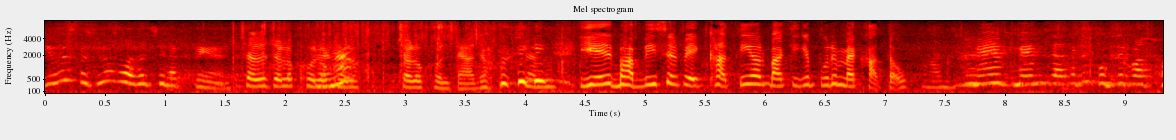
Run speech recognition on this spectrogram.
ये सच में बहुत अच्छे लगते हैं। चलो चलो खोलो ना? खोलो। चलो खोलते हैं आ जाओ। ये भाभी सिर्फ़ एक खाती हैं और बाकी के पूरे मैं खाता हूँ। हाँ मैं मैं थोड़ी देर बाद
